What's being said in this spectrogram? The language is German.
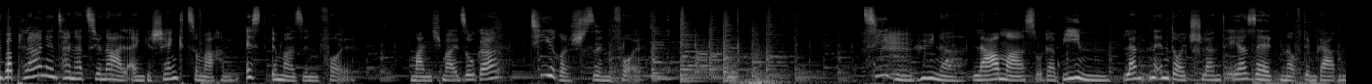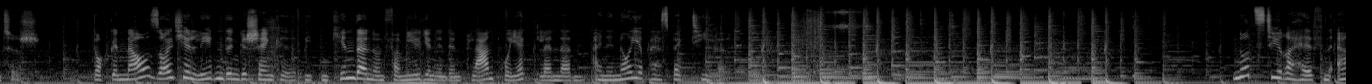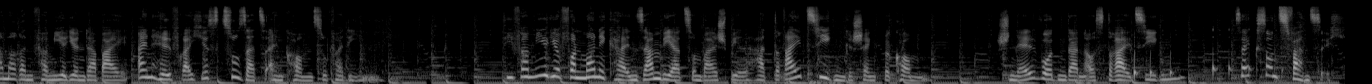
Über Plan International ein Geschenk zu machen, ist immer sinnvoll. Manchmal sogar tierisch sinnvoll. Ziegen, Hühner, Lamas oder Bienen landen in Deutschland eher selten auf dem Gabentisch. Doch genau solche lebenden Geschenke bieten Kindern und Familien in den Plan-Projektländern eine neue Perspektive. Nutztiere helfen ärmeren Familien dabei, ein hilfreiches Zusatzeinkommen zu verdienen. Die Familie von Monika in Sambia zum Beispiel hat drei Ziegen geschenkt bekommen. Schnell wurden dann aus drei Ziegen 26.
